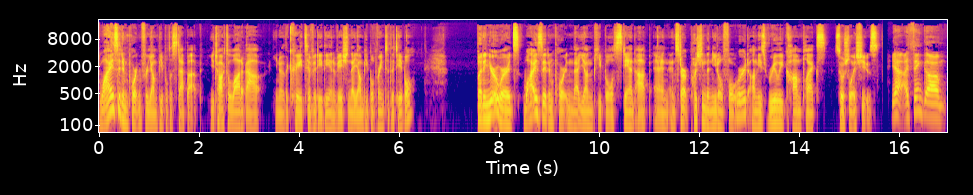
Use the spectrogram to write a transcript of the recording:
Why is it important for young people to step up? You talked a lot about you know the creativity, the innovation that young people bring to the table. But in your words, why is it important that young people stand up and, and start pushing the needle forward on these really complex social issues. Yeah, I think um,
